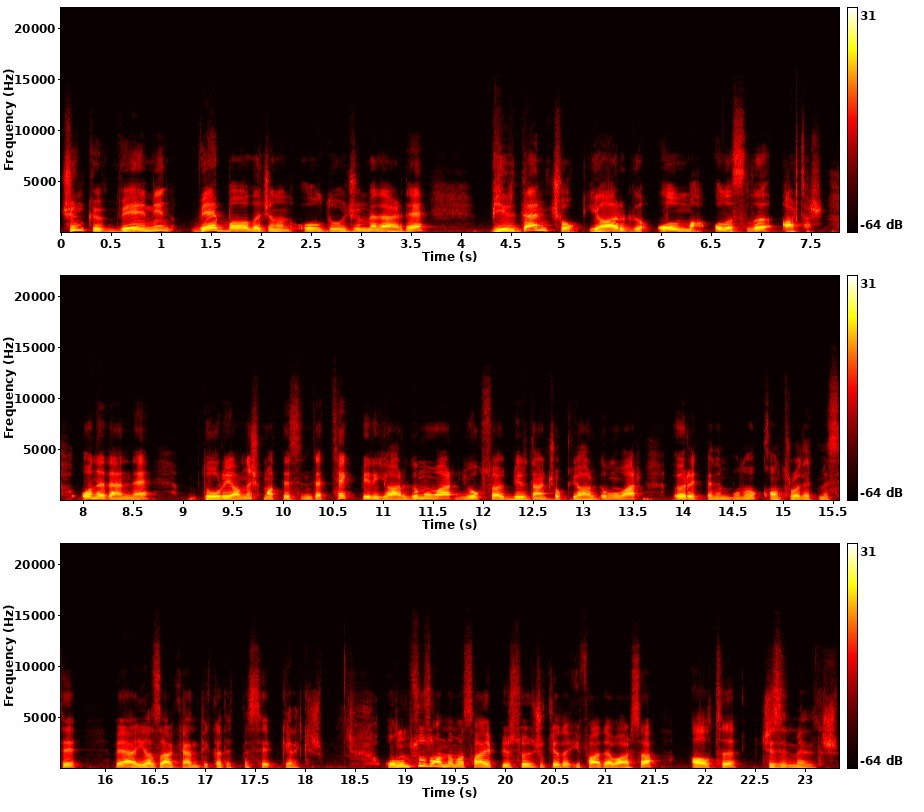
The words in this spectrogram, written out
Çünkü V'nin V bağlacının olduğu cümlelerde birden çok yargı olma olasılığı artar. O nedenle doğru yanlış maddesinde tek bir yargı mı var yoksa birden çok yargı mı var? Öğretmenin bunu kontrol etmesi veya yazarken dikkat etmesi gerekir. Olumsuz anlama sahip bir sözcük ya da ifade varsa altı çizilmelidir.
